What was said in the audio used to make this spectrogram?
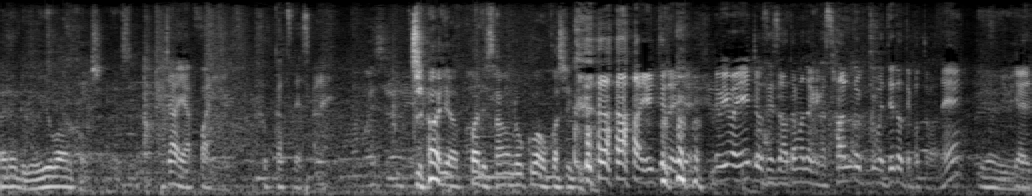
えれる余裕はあるかもしれないですね。じゃあやっぱり復活ですかね。じゃあやっぱり36はおかしいけど 言ってないね。でも今園長先生頭の中に36が出たってことはねいやいやよ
